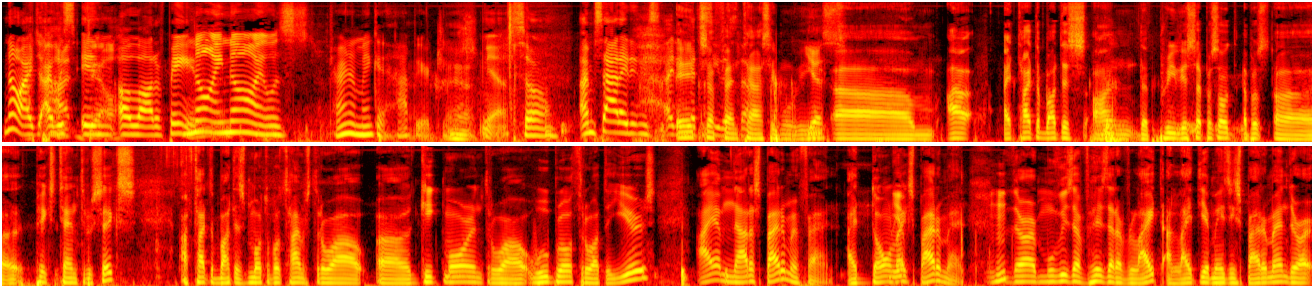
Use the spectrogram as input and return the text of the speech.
no, I, I was in damn. a lot of pain. No, I know. I was trying to make it happier. Yeah. Yeah, so I'm sad I didn't. I didn't it's get to a see this. though. fantastic movie. Yes. Um, I I talked about this on the previous episode, episode uh, picks ten through six. I've talked about this multiple times throughout uh, Geekmore and throughout Woobro throughout the years. I am not a Spider-Man fan. I don't Yep. like Spider-Man. There are movies of his that I've liked. I like the Amazing Spider-Man. There are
